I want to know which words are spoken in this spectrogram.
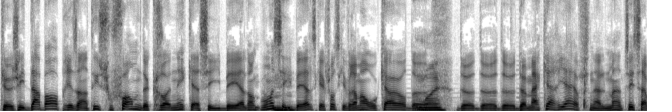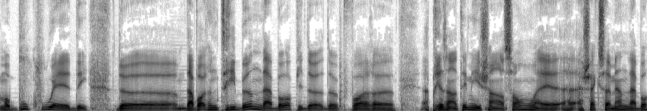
que j'ai d'abord présentées sous forme de chronique à CIBL. Donc, pour moi, Mhm. CIBL, c'est quelque chose qui est vraiment au cœur de, Ouais. de, de, de, de ma carrière, finalement. Tu sais, ça m'a beaucoup aidé d'avoir une tribune là-bas puis de, de pouvoir euh, présenter mes chansons euh, à, à chaque semaine là-bas.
